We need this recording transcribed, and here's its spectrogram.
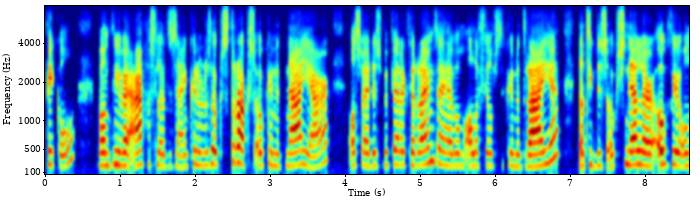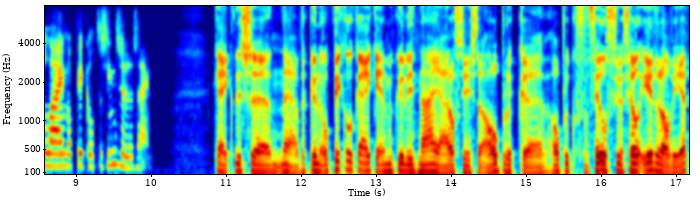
Pikkel. Want nu wij aangesloten zijn, kunnen we dus ook straks, ook in het najaar, als wij dus beperkte ruimte hebben om alle films te kunnen draaien, dat die dus ook sneller ook weer online op Pikkel te zien zullen zijn. Kijk, dus eh, nou ja, we kunnen op Pikkel kijken en we kunnen in het najaar, of tenminste hopelijk, eh, hopelijk veel, veel, eerder alweer,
